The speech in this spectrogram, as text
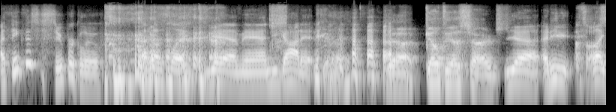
"I think this is super glue." And I was like, "Yeah, man, you got it." yeah. Guilty as charged. yeah, and he That's like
